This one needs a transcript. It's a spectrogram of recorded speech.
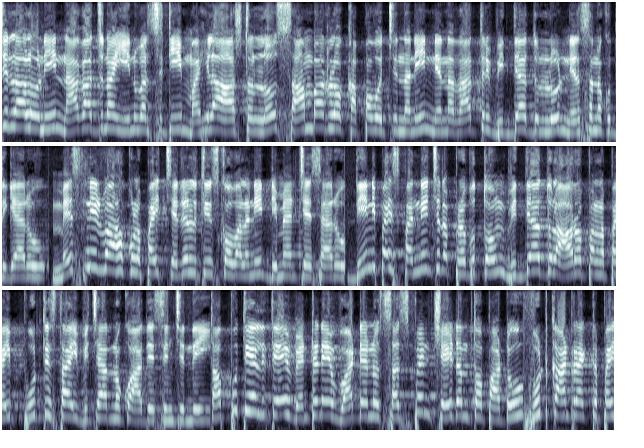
జిల్లాలోని నాగార్జున యూనివర్సిటీ మహిళా హాస్టల్లో సాంబార్లో కప్ప వచ్చిందని నిన్న రాత్రి విద్యార్థులు నిరసనకు దిగారు. మెస్ నిర్వాహకులపై చర్యలు తీసుకోవాలని డిమాండ్ చేశారు. దీనిపై స్పందించిన ప్రభుత్వం విద్యార్థుల ఆరోపణలపై పూర్తి స్థాయి విచారణకు ఆదేశించింది. తప్పు తేలితే వెంటనే వార్డెన్ను సస్పెండ్ చేయడంతో పాటు ఫుడ్ కాంట్రాక్ట్ పై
